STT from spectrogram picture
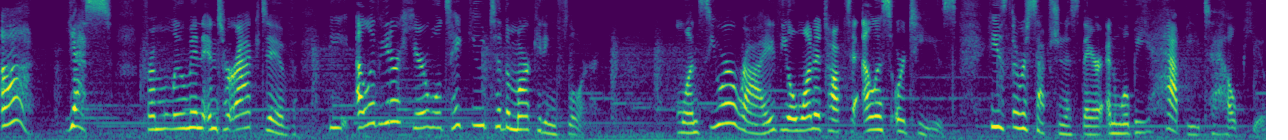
Ah, yes, from Lumen Interactive. The elevator here will take you to the marketing floor. Once you arrive, you'll want to talk to Ellis Ortiz. He's the receptionist there and will be happy to help you.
